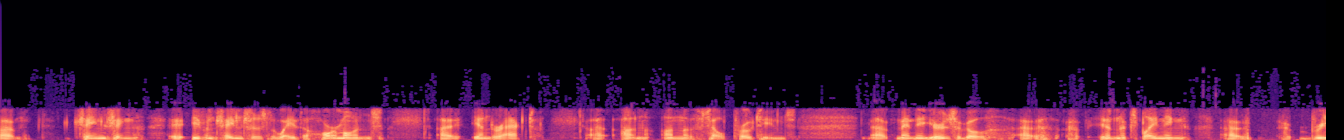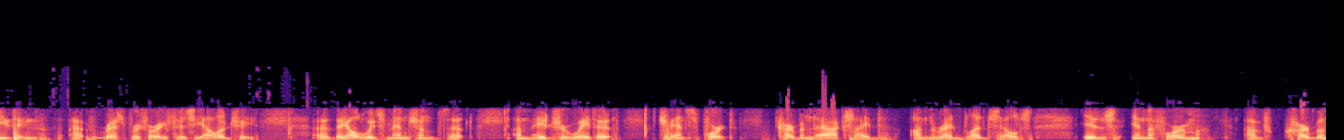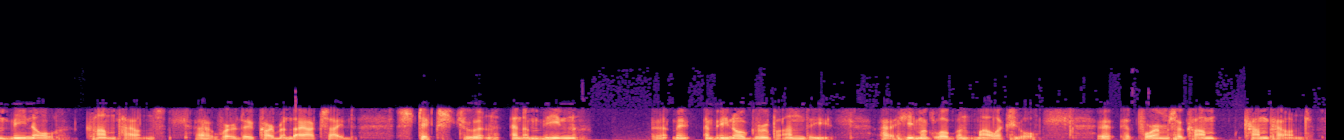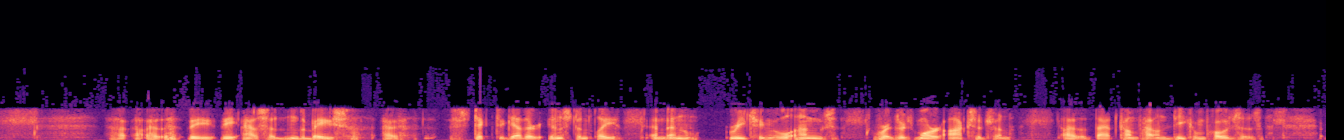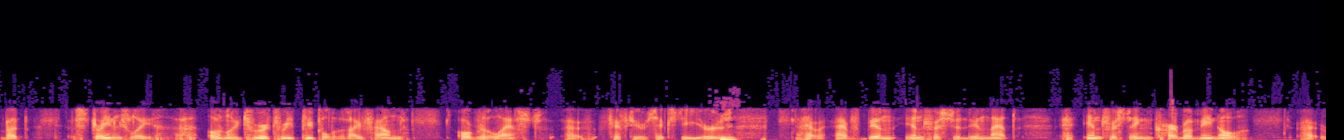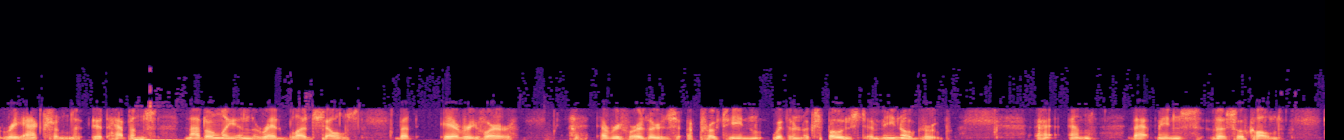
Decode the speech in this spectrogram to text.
changing, even changes the way the hormones interact on on the cell proteins. Uh, many years ago, uh, in explaining breathing, respiratory physiology, they always mentioned that a major way to transport carbon dioxide on the red blood cells is in the form of carbamino compounds, uh, where the carbon dioxide sticks to an, an amine, uh, amino group on the uh, hemoglobin molecule. It, it forms a com- compound. Uh, uh, the the acid and the base uh, stick together instantly, and then reaching the lungs where there's more oxygen, that compound decomposes. But strangely, uh, only two or three people that I found over the last uh, 50 or 60 years mm. Have, have been interested in that interesting carbamino uh, reaction. It happens not only in the red blood cells, but everywhere. Everywhere there's a protein with an exposed amino group, uh, and that means the so-called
